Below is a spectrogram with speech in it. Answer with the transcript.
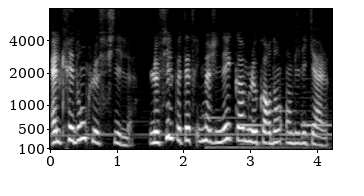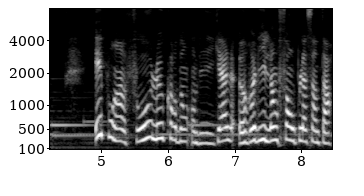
Elle crée donc le fil. Le fil peut être imaginé comme le cordon ombilical. Et pour info, le cordon ombilical relie l'enfant au placenta,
